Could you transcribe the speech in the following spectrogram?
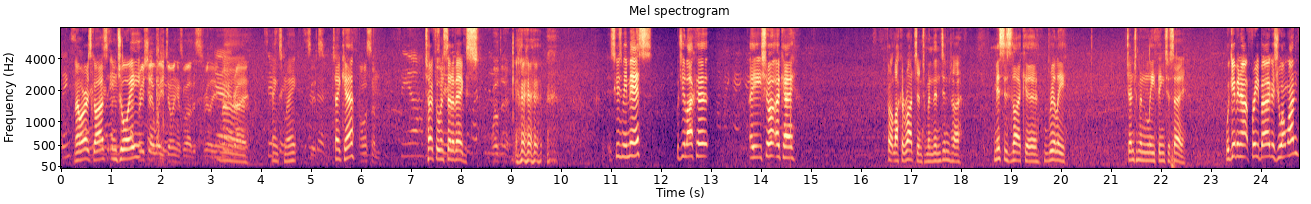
Thanks. No worries, guys. I Enjoy. appreciate what you're doing as well. This is really, Yeah. really great. Seriously. Thanks, mate. So It's- Take care. Awesome. See. Tofu instead of eggs. Will do. Excuse me, miss. Would you like a? Are you sure? Okay. Felt like a right gentleman then, didn't I? Miss is like a really gentlemanly thing to say. We're giving out free burgers. You want one?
